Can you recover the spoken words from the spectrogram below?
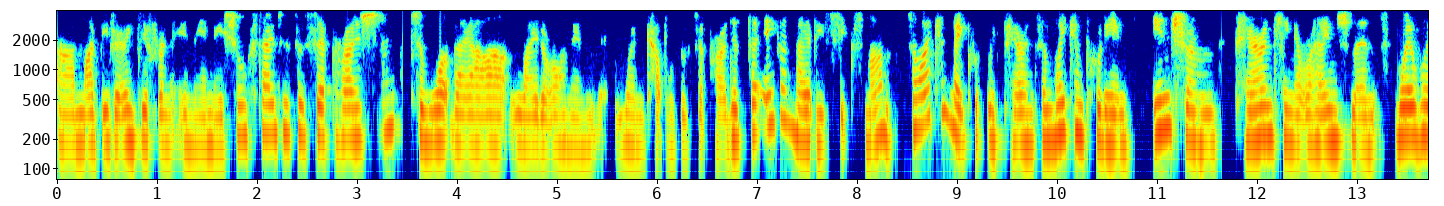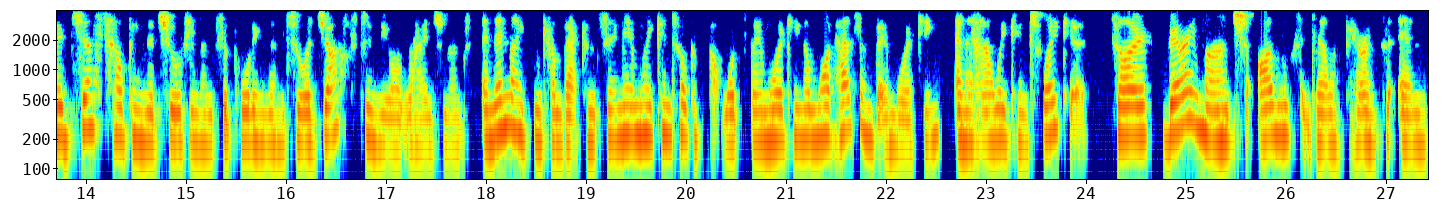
um, might be very different in the initial stages of separation to what they are later on in when couples are separated, for even maybe six months. So I can meet with parents and we can put in interim parenting arrangements where we're just helping the children and supporting them to adjust to new arrangements. And then they can come back and see me and we can talk about what's been working and what hasn't been working and how we can tweak it. So very much I will sit down with parents and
